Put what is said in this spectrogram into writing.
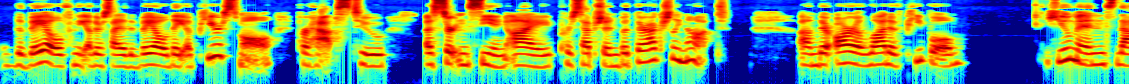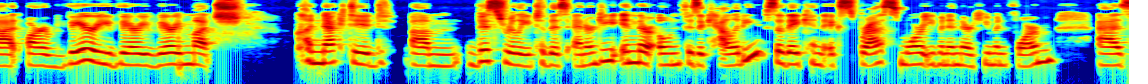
the veil, from the other side of the veil, they appear small, perhaps to a certain seeing eye perception, but they're actually not. Um, there are a lot of people, humans, that are very, very, very much connected um, viscerally to this energy in their own physicality. So they can express more, even in their human form, as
